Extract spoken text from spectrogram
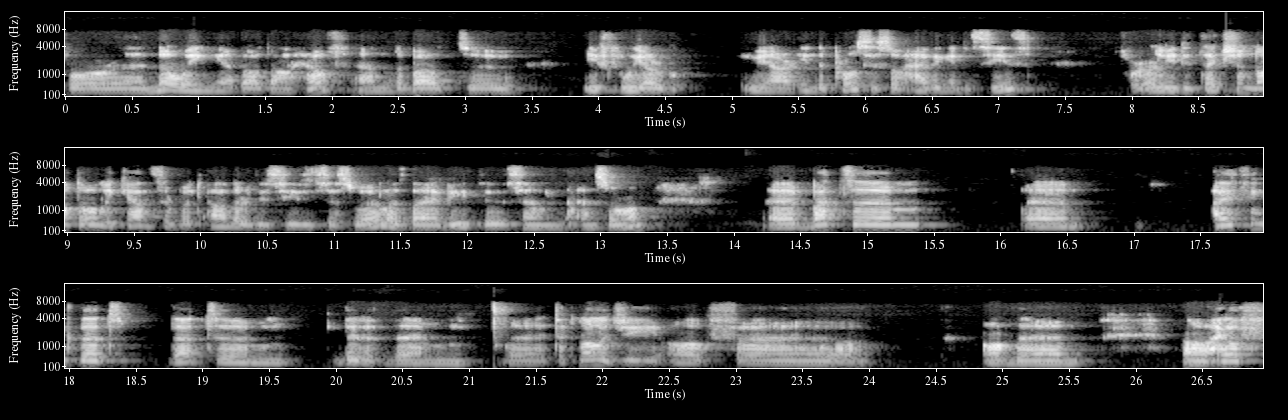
for uh, knowing about our health and about uh, if we are we are in the process of having a disease for early detection, not only cancer but other diseases as well as diabetes and, and so on. but um, um I think that that um, the, the um, uh, technology of uh, of the uh, health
